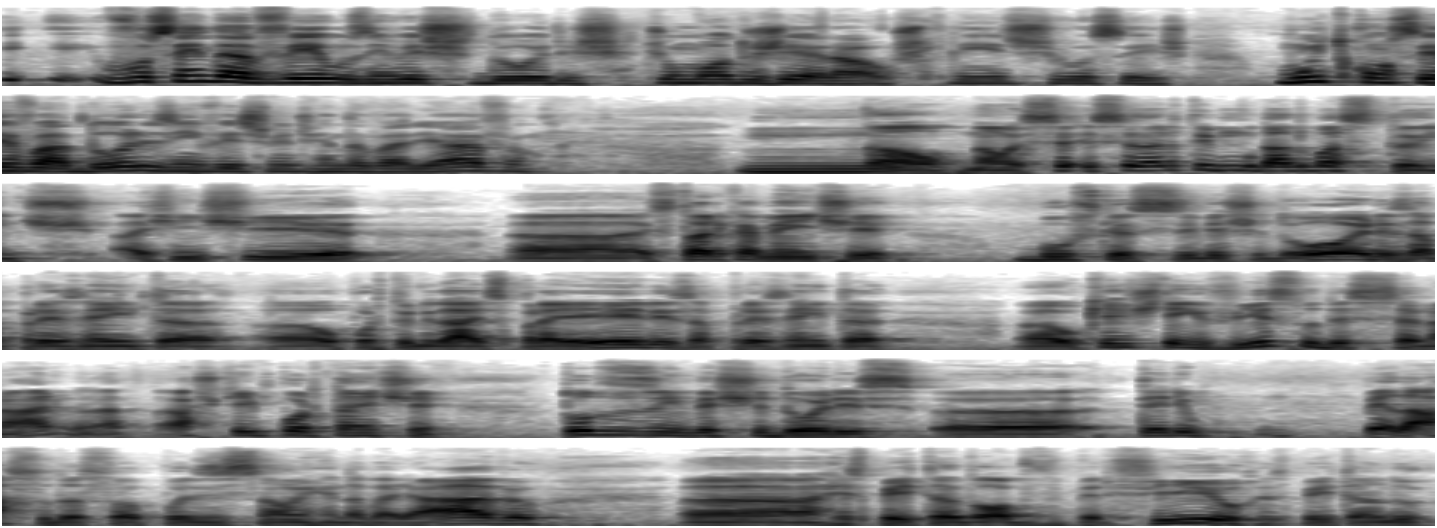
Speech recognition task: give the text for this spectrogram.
E você ainda vê os investidores, de um modo geral, os clientes de vocês, muito conservadores em investimento de renda variável? Não, não. Esse, esse cenário tem mudado bastante. A gente, uh, historicamente, busca esses investidores, apresenta uh, oportunidades para eles, apresenta uh, o que a gente tem visto desse cenário. Né? Acho que é importante todos os investidores uh, terem um pedaço da sua posição em renda variável, respeitando, óbvio, o perfil, respeitando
